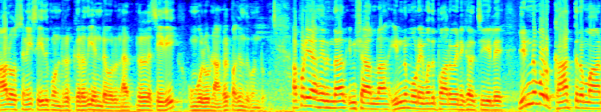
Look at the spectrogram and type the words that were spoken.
ஆலோசனை செய்து கொண்டிருக்கிறது என்ற ஒரு ந- நல்ல செய்தியை உங்களோடு நாங்கள் பகிர்ந்து கொண்டோம். அப்படியாக இருந்தால் இன்ஷா அல்லா இன்னும் ஒரு எமது பார்வை நிகழ்ச்சியிலே இன்னும் ஒரு காத்திரமான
